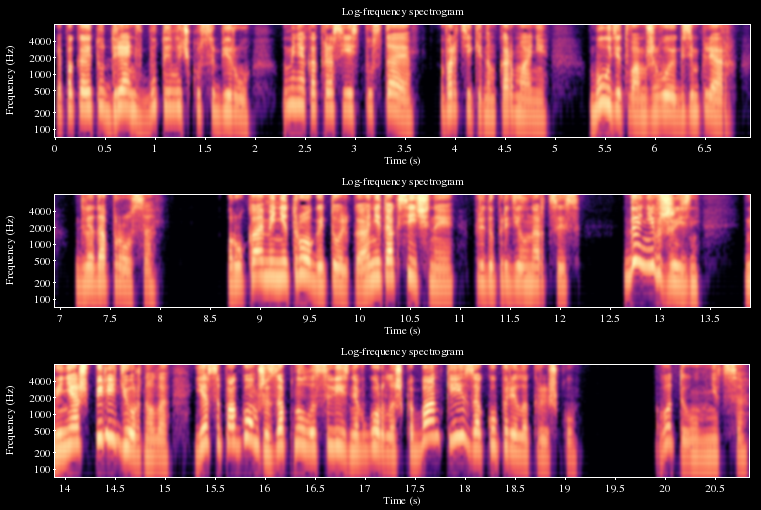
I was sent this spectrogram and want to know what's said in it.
Я пока эту дрянь в бутылочку соберу. У меня как раз есть пустая, в Артикином кармане. Будет вам живой экземпляр для допроса». «Руками не трогай только, они токсичные», — предупредил нарцисс. «Да не в жизнь. Меня аж передёрнуло. Я сапогом же запнула слизня в горлышко банки и закупорила крышку. Вот и умница.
